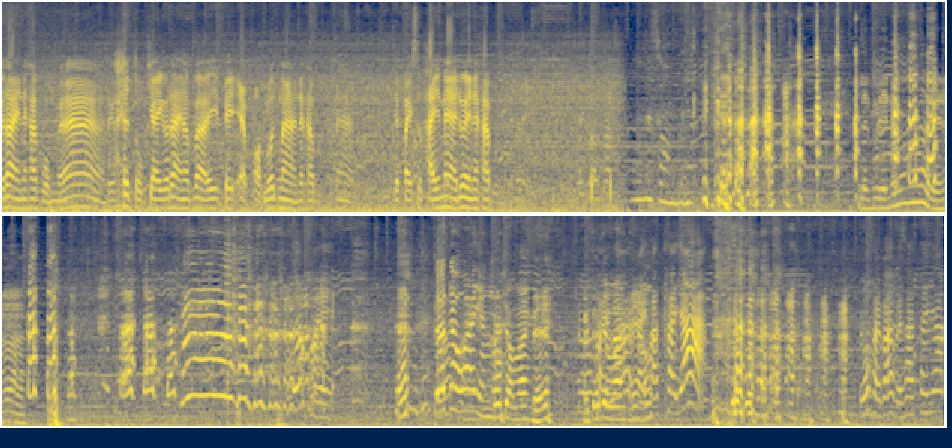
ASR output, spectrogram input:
ก็ได้นะครับ ผมอ่าเดี๋ยวอาจจะตกใจก็ได้ครับ ว่าเอ้ยไปแอบออกรถมานะครับอ่าจะไปเซอร์ไพรส์แม่ด้วยนะครับมาส่องเบิ่ง เล่นพูดเลยเนาะเลยเนาะเพื่อไปเพื่อจะว่าอย่างไรเราจะวางเด้เราจะวางไหนไปเอาพัทยาตัวใครว่าไปพัทยา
